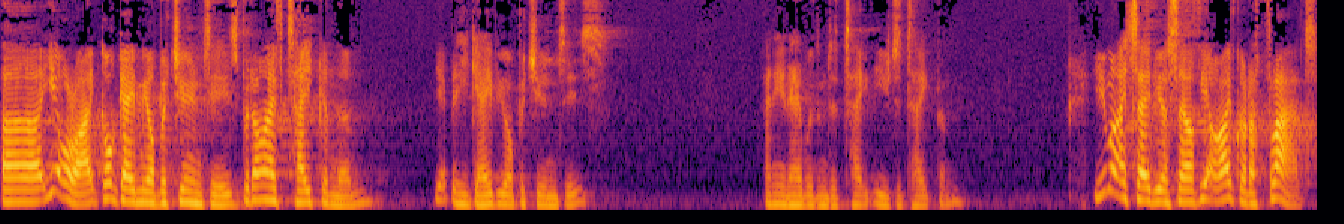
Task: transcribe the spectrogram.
uh, yeah, all right, God gave me opportunities, but I've taken them. Yeah, but He gave you opportunities, and He enabled them to take you to take them. You might say to yourself, yeah, I've got a flat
